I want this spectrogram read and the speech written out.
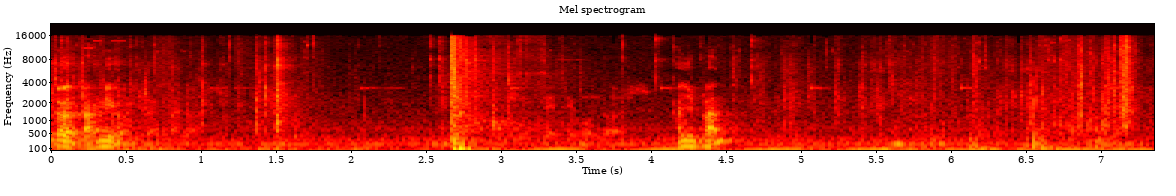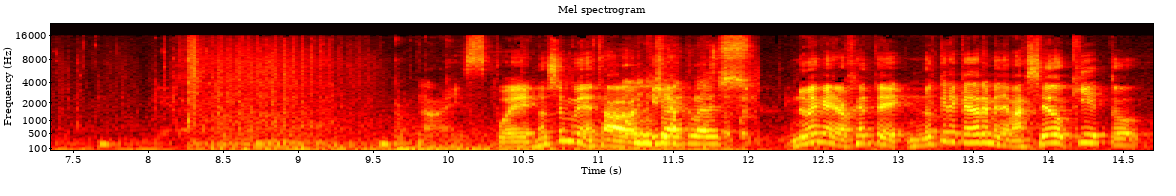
Todo atrás, amigo. Can you plant? Nice. Pues no sé muy bien estaba la Valkyria. Pues. No me engaño, gente. No quería quedarme demasiado quieto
